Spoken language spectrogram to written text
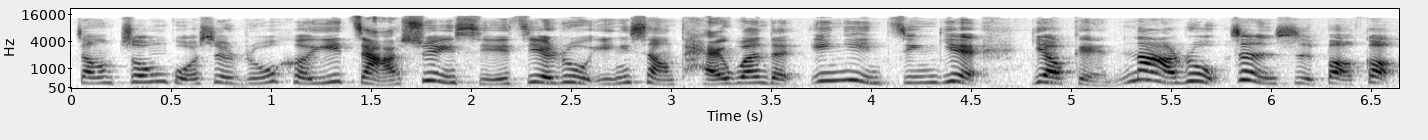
将中国是如何以假讯息介入影响台湾的因应经验，要给纳入正式报告。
